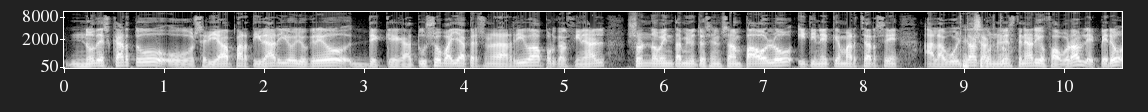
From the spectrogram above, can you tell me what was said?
no descarto, o sería partidario, yo creo, de que Gatuso vaya a presionar arriba, porque al final son 90 minutos en San Paolo y tiene que marcharse a la vuelta con un escenario favorable. Pero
